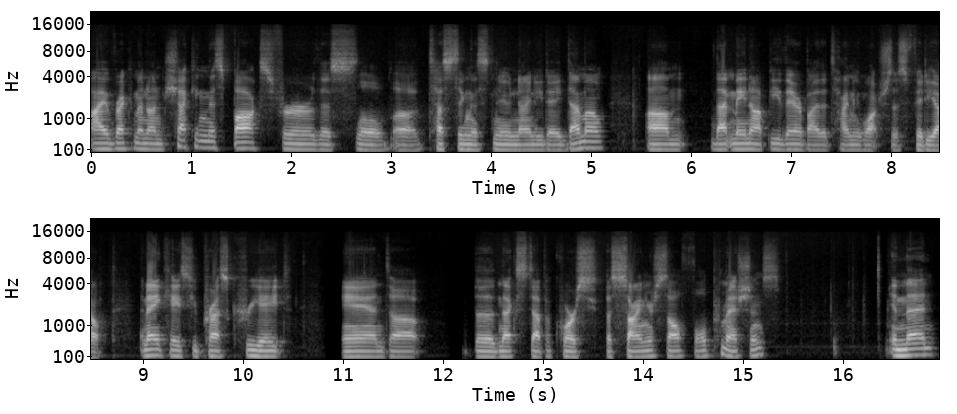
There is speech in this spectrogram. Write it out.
I recommend unchecking this box for this little uh, testing this new 90 day demo. Um, that may not be there by the time you watch this video. In any case, you press create and uh, the next step, of course, assign yourself full permissions. And then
